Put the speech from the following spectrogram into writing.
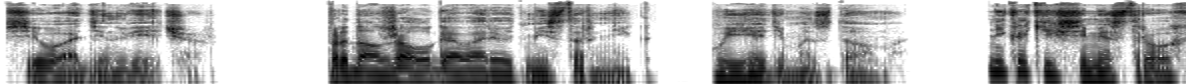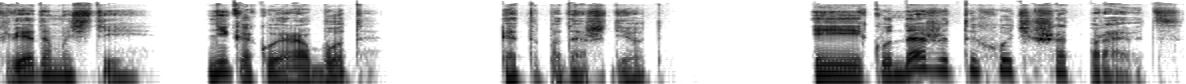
«Всего один вечер», — продолжал уговаривать мистер Ник. «Уедем из дома. Никаких семестровых ведомостей, никакой работы. Это подождет. И куда же ты хочешь отправиться?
